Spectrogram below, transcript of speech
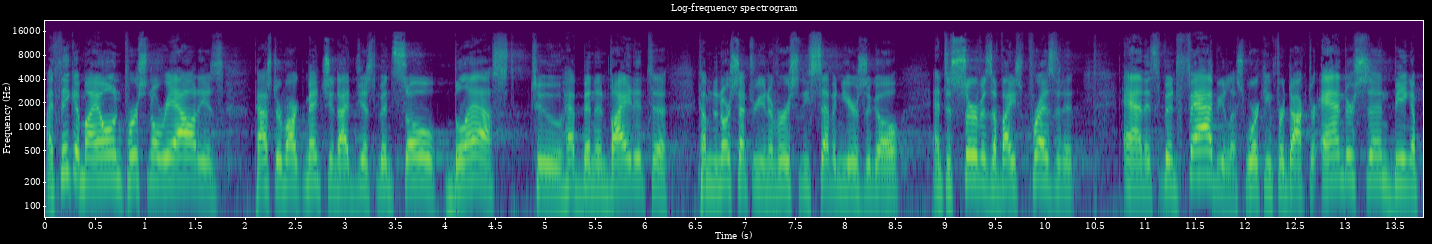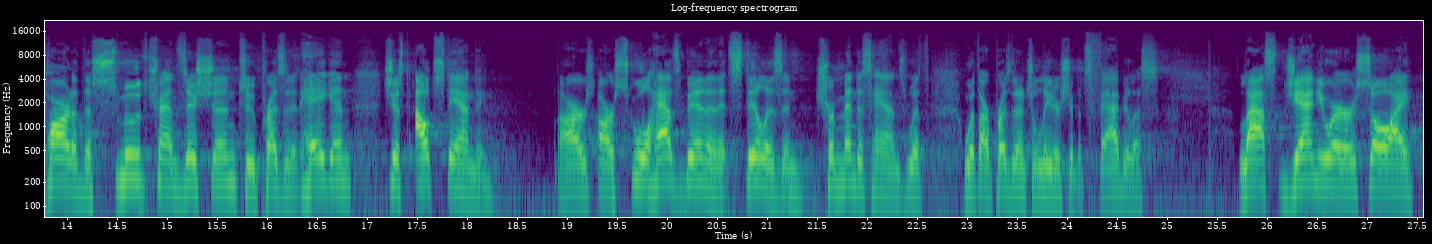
I think of my own personal reality, as Pastor Mark mentioned, I've just been so blessed to have been invited to come to North Central University seven years ago and to serve as a vice president. And it's been fabulous working for Dr. Anderson, being a part of the smooth transition to President Hagan. Just outstanding. Our, our school has been, and it still is in tremendous hands with, with our presidential leadership. It's fabulous. Last January or so, I,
